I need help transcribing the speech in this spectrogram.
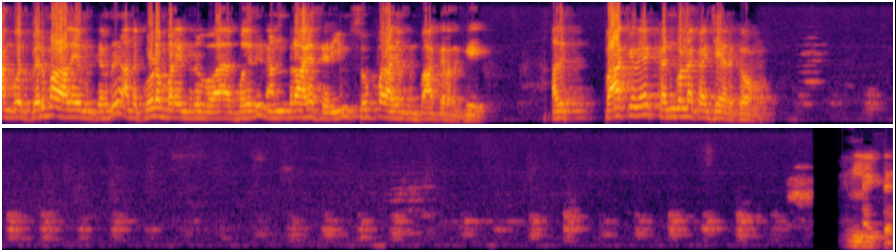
அங்கே ஒரு பெருமாள் ஆலயம் இருக்கிறது. அந்த கூடம்பாறை என்ற பகுதி நன்றாக தெரியும் சூப்பராக இருக்கும் பார்க்கறதுக்கு. அது பார்க்கவே கண்கொள்ள காட்சியாக இருக்கும். நைட்டு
